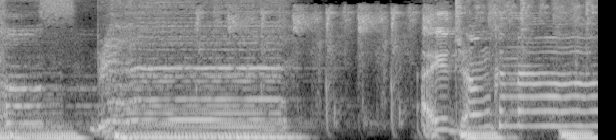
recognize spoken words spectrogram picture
France Bleu. Are you drunk enough?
